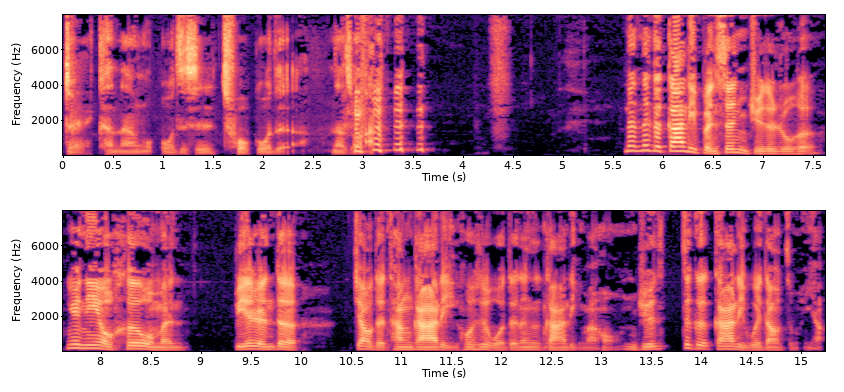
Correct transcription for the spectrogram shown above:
对，可能我只是错过的那种爱。那那个咖喱本身你觉得如何？因为你有喝我们别人的叫的汤咖喱，或是我的那个咖喱嘛？吼，你觉得这个咖喱味道怎么样？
